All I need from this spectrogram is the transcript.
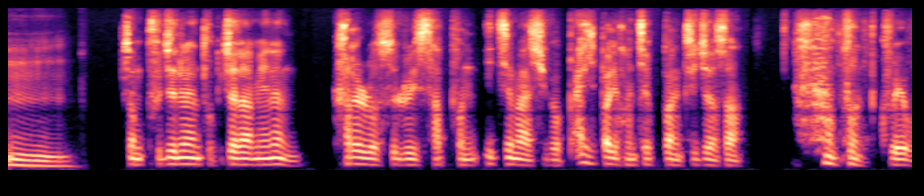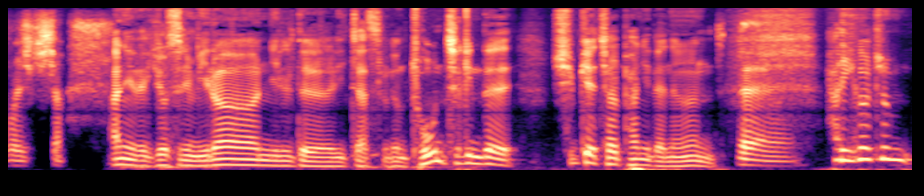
음. 좀 부지런한 독자라면은 카를로스 루이스 사폰 잊지 마시고 빨리빨리 헌책방 뒤져서 한번 구해보십시오. 아니, 네, 교수님, 이런 일들 있지 않습니까? 좋은 책인데 쉽게 절판이 되는. 네. 아, 이걸 좀,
